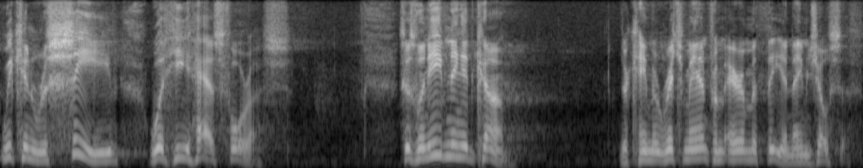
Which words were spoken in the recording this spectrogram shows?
We can receive what He has for us. It says, When evening had come, there came a rich man from Arimathea named Joseph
